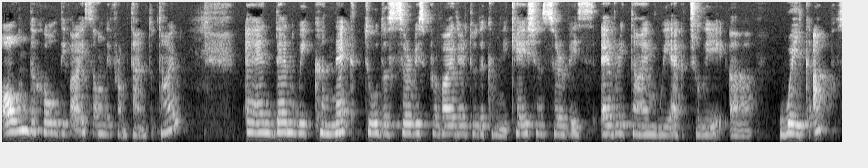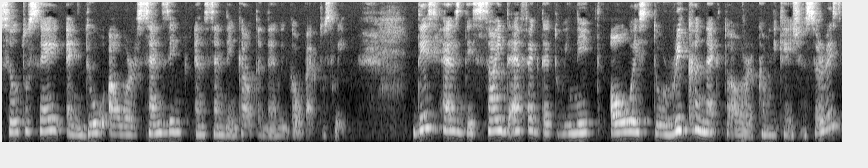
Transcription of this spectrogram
on the whole device only from time to time and then we connect to the service provider to the communication service every time we actually uh, wake up, so to say, and do our sensing and sending out, and then we go back to sleep. This has the side effect that we need always to reconnect to our communication service,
